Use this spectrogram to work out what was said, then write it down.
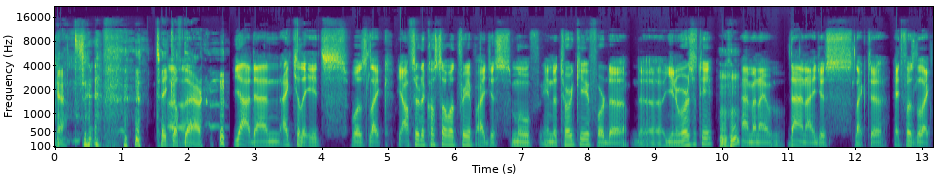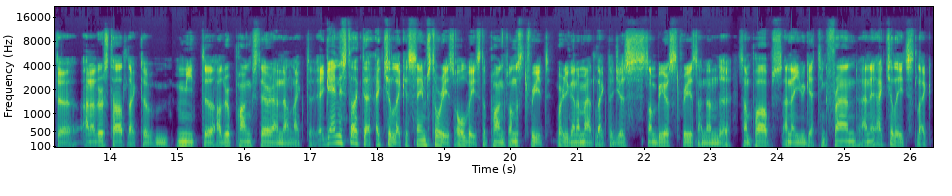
Yeah. Take off there. yeah, then actually it was like yeah, after the Kosovo trip, I just moved into Turkey for the, the university, Mhm. and when I then I just like the it was like the another start like to meet the other punks there, and then like the again it's like the actually like the same story. It's always the punks on the street where you're gonna meet like the just some beer streets and then the some pubs, and then you're getting friend, and actually it's like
